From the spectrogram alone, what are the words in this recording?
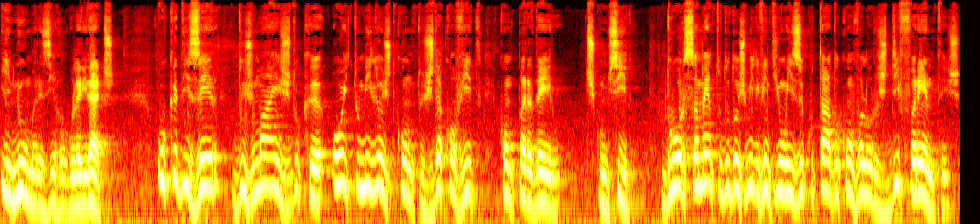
inúmeras irregularidades. O que dizer dos mais do que 8 milhões de contos da Covid com paradeiro desconhecido? Do orçamento de 2021 executado com valores diferentes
